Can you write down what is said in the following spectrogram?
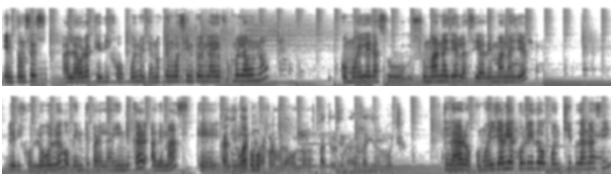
Entonces, a la hora que dijo, bueno, ya no tengo asiento en la Fórmula 1, como él era su, su manager, la hacía de manager, le dijo, luego, luego, vente para la IndyCar. Además, que... Al igual que, como, que la Fórmula 1, los patrocinadores ayudan mucho. Claro, como él ya había corrido con Chip Ganassi,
